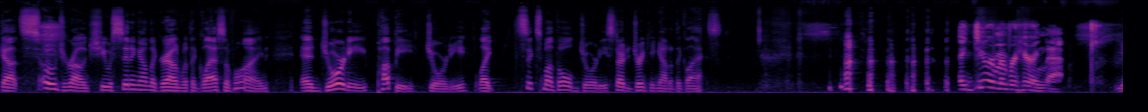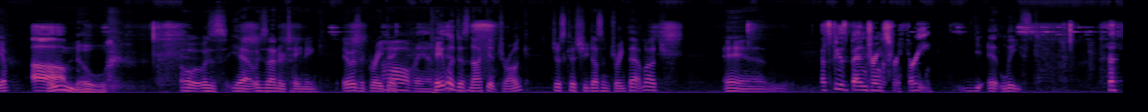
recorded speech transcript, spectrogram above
got so drunk she was sitting on the ground with a glass of wine, and Jordy, puppy Jordy, like six month old Jordy, started drinking out of the glass. I do remember hearing that. Yep. oh Um, no. Oh, it was yeah, it was entertaining. It was a great day. Oh man. Kayla it does not get drunk just because she doesn't drink that much, and That's because Ben drinks for three. y- at least,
